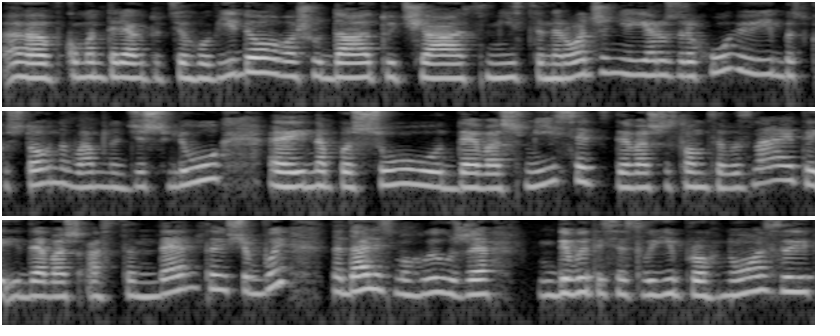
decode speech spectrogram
в коментарях до цього відео вашу дату, час, місце народження. Я розрахую і безкоштовно вам надішлю і напишу, де ваш місяць, де ваше сонце ви знаєте, і де ваш асцендент, щоб ви надалі змогли вже дивитися свої прогнози,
